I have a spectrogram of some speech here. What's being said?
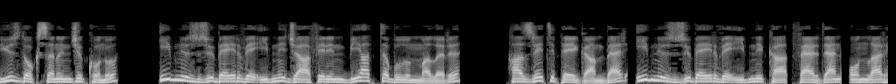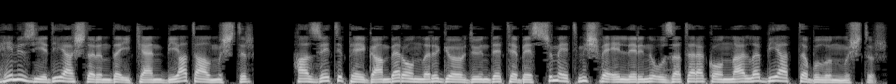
190. konu, İbnü Zübeyr ve İbni Cafer'in biatta bulunmaları, Hazreti Peygamber, İbnü Zübeyr ve İbni Kafer'den, onlar henüz 7 yaşlarında iken biat almıştır, Hazreti Peygamber onları gördüğünde tebessüm etmiş ve ellerini uzatarak onlarla biatta bulunmuştur.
